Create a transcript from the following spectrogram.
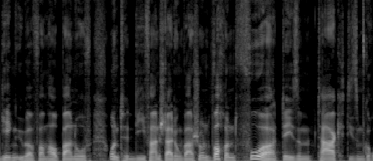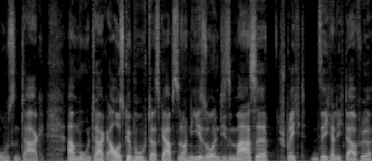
gegenüber vom Hauptbahnhof. Und die Veranstaltung war schon Wochen vor diesem Tag, diesem großen Tag am Montag ausgebucht. Das gab es noch nie so in diesem Maße. Spricht sicherlich dafür,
